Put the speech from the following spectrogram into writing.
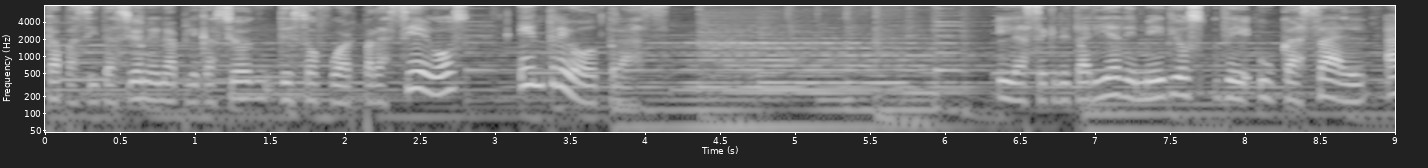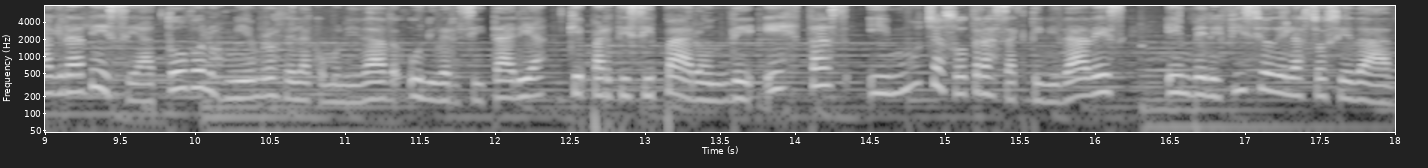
capacitación en aplicación de software para ciegos, entre otras. La Secretaría de Medios de UCASAL agradece a todos los miembros de la comunidad universitaria que participaron de estas y muchas otras actividades en beneficio de la sociedad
